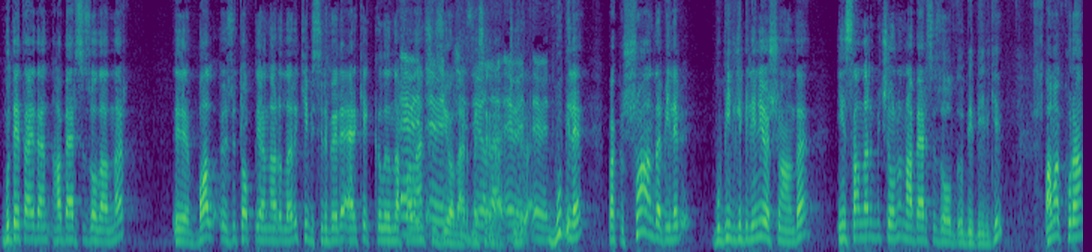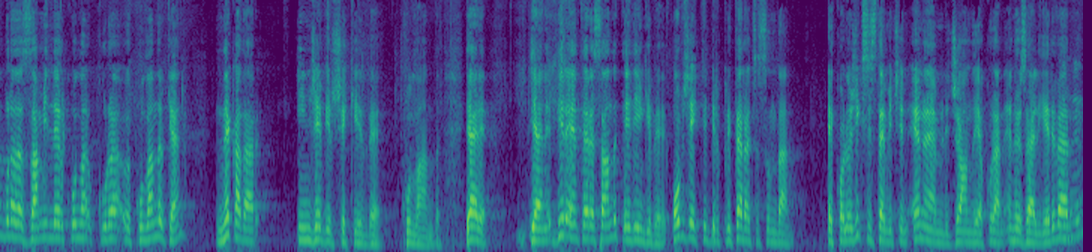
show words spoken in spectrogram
bu detaydan habersiz olanlar e, bal özü toplayan arıları kimisini böyle erkek kılığında Evet, falan evet, çiziyorlar, çiziyorlar. mesela. Evet, evet. Bu bile bakın şu anda bile bu bilgi biliniyor şu anda. İnsanların birçoğunun habersiz olduğu bir bilgi. Ama Kur'an burada zamirleri kullan- kura- kullanırken ne kadar ince bir şekilde kullandı. Yani yani bir enteresanlık dediğim gibi objektif bir kriter açısından ekolojik sistem için en önemli canlıya Kur'an en özel yeri verdi.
